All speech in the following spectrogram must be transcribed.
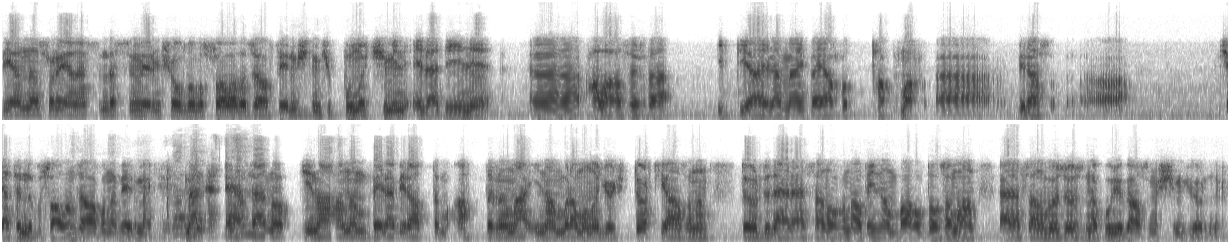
deyəndən sonra, yəni əslində sizin vermiş olduğunuz suala da cavab vermişdim ki, bunu kimin elədiyini hal-hazırda iddia eləmək və yaxud tapmaq ə, biraz ə, çətindir bu sualın cavabını vermək. Mən Əli Həsənov cinahının belə bir addım atdığına inanmıram. Ona görə ki, 4 yazının 4-ü də Əli Həsənovun adı ilə bağlıdır. O zaman Əli Həsənov öz özünə quyu qazmış kimi görünür.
